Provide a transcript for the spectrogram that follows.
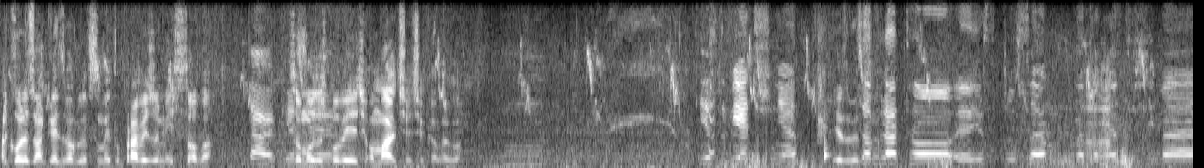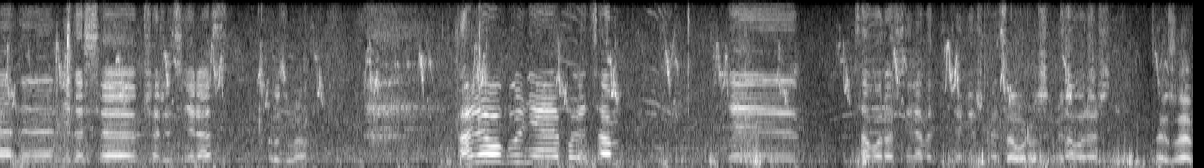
A koleżanka jest w ogóle w sumie to prawie że miejscowa. Tak. ja Co się- możesz powiedzieć o Malcie ciekawego? Jest wietrznie, Jest co w lato y, jest plusem, natomiast w zimę y, nie da się przeżyć nieraz. Rozumiem. Ale ogólnie polecam y, całorocznie nawet tutaj mieszkać. Całorocznie mieszkać. Całorocznie. Także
